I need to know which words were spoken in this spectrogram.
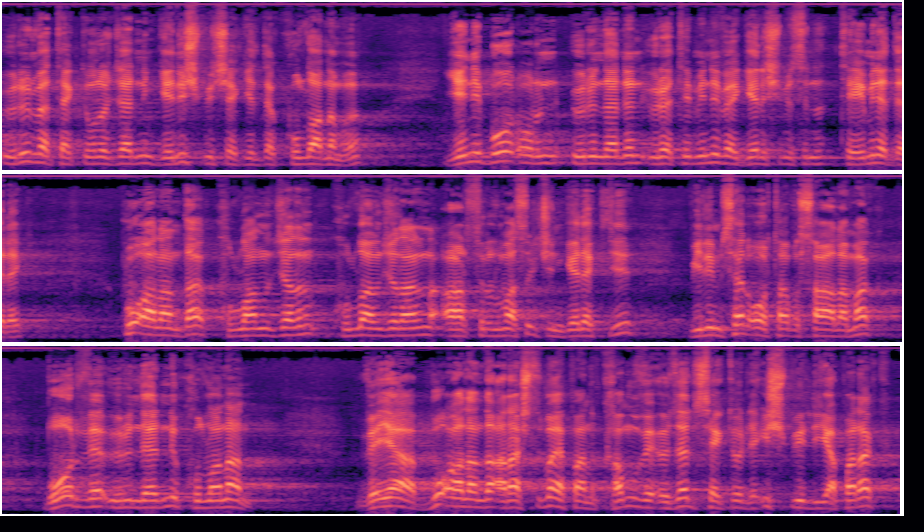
ürün ve teknolojilerinin geniş bir şekilde kullanımı, yeni bor ürün- ürünlerinin üretimini ve gelişmesini temin ederek bu alanda kullanıcıların kullanıcıların artırılması için gerekli bilimsel ortamı sağlamak, bor ve ürünlerini kullanan veya bu alanda araştırma yapan kamu ve özel sektörle işbirliği yaparak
